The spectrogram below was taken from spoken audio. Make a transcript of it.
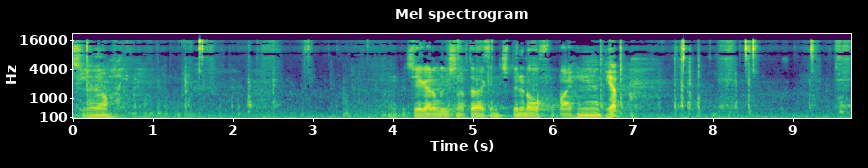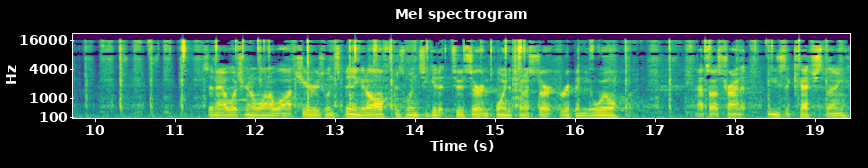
So. You can see I got it loose enough that I can spin it off by hand. yep. So now what you're gonna wanna watch here is when spinning it off is once you get it to a certain point, it's gonna start dripping the oil. That's why I was trying to use the catch thing.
